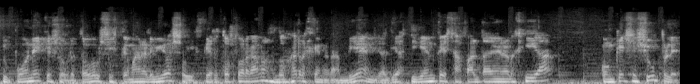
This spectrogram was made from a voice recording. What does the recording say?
supone que sobre todo el sistema nervioso y ciertos órganos no se regeneran bien y al día siguiente esa falta de energía ¿Con qué se suple?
